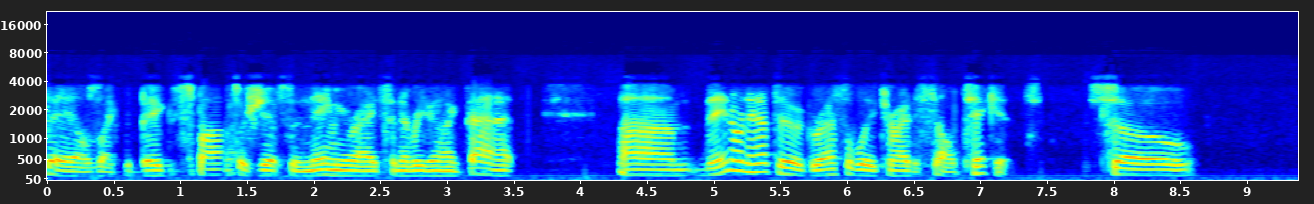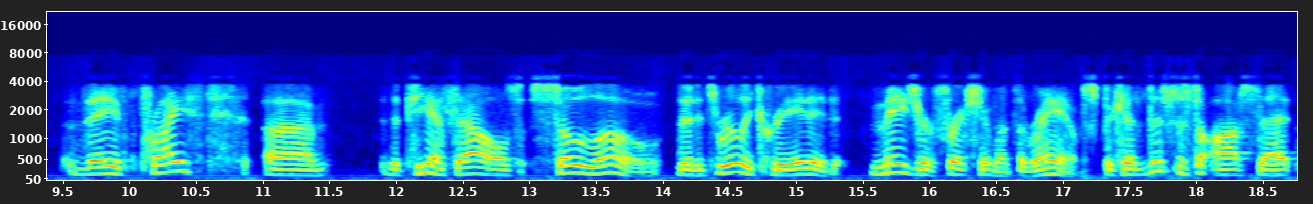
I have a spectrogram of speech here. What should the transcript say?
sales like the big sponsorships and naming rights and everything like that. Um, they don't have to aggressively try to sell tickets, so they've priced um, the PSLs so low that it's really created major friction with the Rams because this is to offset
